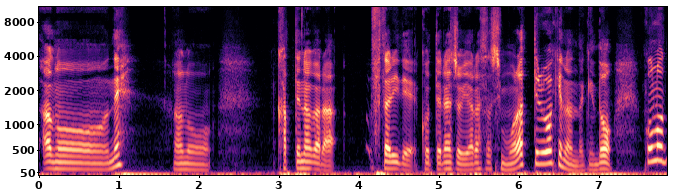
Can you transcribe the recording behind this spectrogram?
あのね、あの勝手ながら、二人でこうやってラジオやらさせてもらってるわけなんだけど、この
